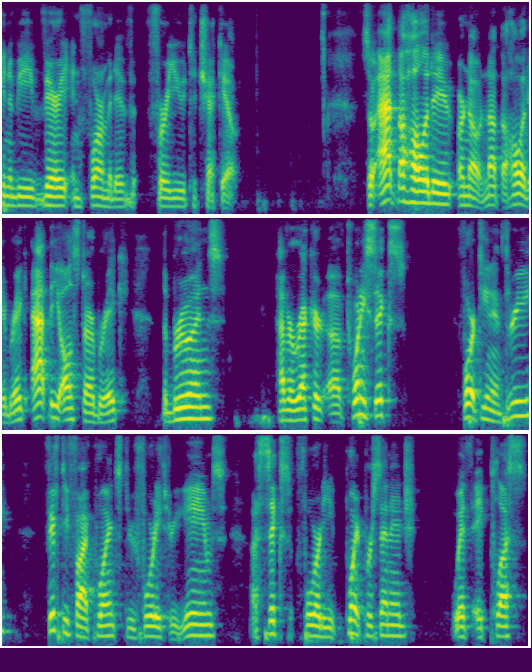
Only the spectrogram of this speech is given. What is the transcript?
going to be very informative for you to check out. So, at the holiday, or no, not the holiday break, at the All Star break, the Bruins have a record of 26, 14 and 3, 55 points through 43 games, a 640 point percentage with a plus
